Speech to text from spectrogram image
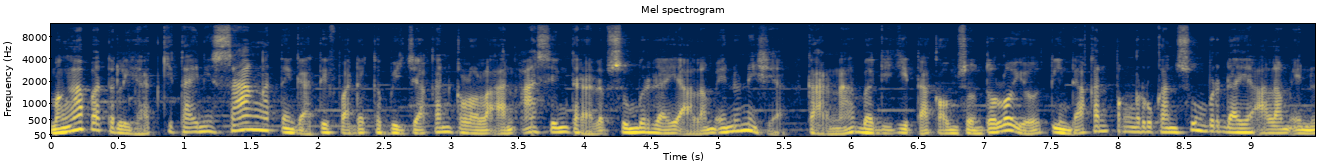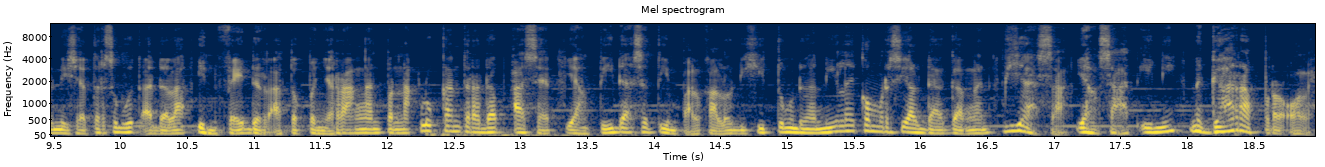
Mengapa terlihat kita ini sangat negatif pada kebijakan kelolaan asing terhadap sumber daya alam Indonesia? Karena bagi kita kaum Sontoloyo, tindakan pengerukan sumber daya alam Indonesia tersebut adalah invader atau penyerangan penaklukan terhadap aset yang tidak setimpal kalau dihitung dengan nilai komersial dagangan biasa yang saat ini negara peroleh.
